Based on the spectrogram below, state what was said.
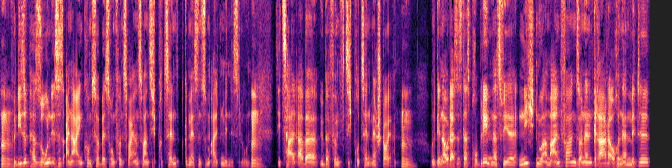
Mhm. Für diese Person ist es eine Einkommensverbesserung von 22 Prozent gemessen zum alten Mindestlohn. Mhm. Sie zahlt aber über 50 Prozent mehr Steuern. Mhm. Und genau das ist das Problem, dass wir nicht nur am Anfang, sondern gerade auch in der Mitte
